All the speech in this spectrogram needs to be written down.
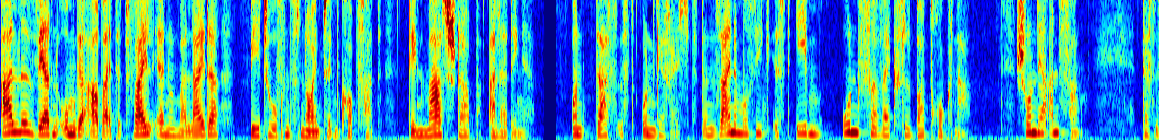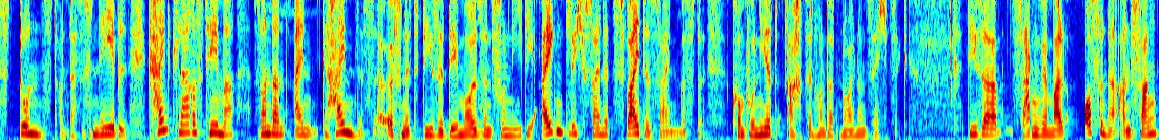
Alle werden umgearbeitet, weil er nun mal leider Beethovens Neunte im Kopf hat, den Maßstab aller Dinge. Und das ist ungerecht, denn seine Musik ist eben unverwechselbar Bruckner. Schon der Anfang, das ist Dunst und das ist Nebel. Kein klares Thema, sondern ein Geheimnis eröffnet diese D-Moll-Sinfonie, die eigentlich seine zweite sein müsste, komponiert 1869. Dieser, sagen wir mal, offene Anfang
